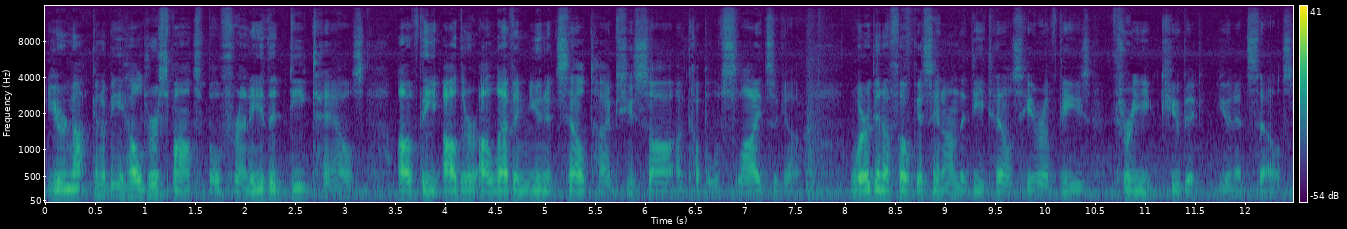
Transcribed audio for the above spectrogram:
You're not going to be held responsible for any of the details of the other 11 unit cell types you saw a couple of slides ago. We're going to focus in on the details here of these three cubic unit cells.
